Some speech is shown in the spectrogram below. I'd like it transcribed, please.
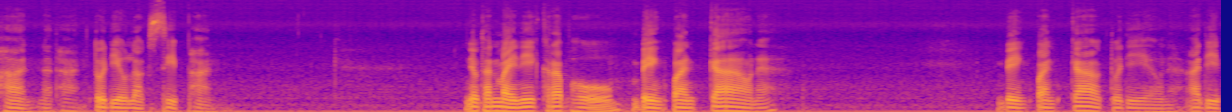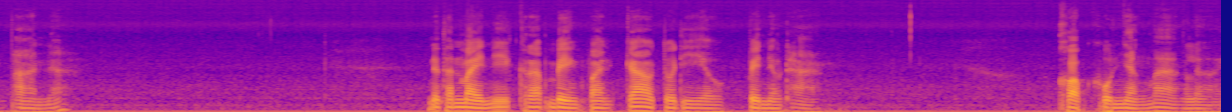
ผ่านนะท่าน ตัวเดียวหลักสิบผ่านเนียวท่านใหม่นี้ครับผมเบ่งปันเก้านะ เบ่งปันเก้าตัวเดียวนะ อดีตผ่านนะ เนียวท่านใหม่นี้ครับเบ่งปันเก้าตัวเดียวเป็นแนวทาง ขอบคุณอย่างมากเลย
